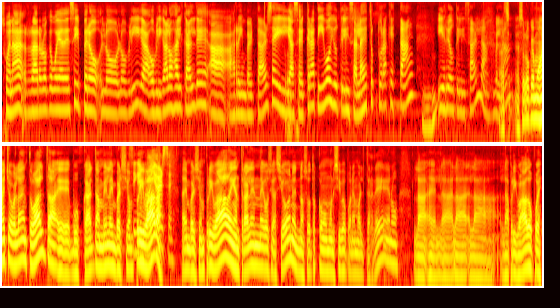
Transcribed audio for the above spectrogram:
suena raro lo que voy a decir, pero lo, obliga, obliga a los alcaldes a, a reinvertirse y a ser creativos y utilizar las estructuras que están y reutilizarlas, ¿verdad? eso es lo que hemos hecho, ¿verdad? En Toalta, eh, buscar también la inversión privada, la inversión privada y entrar en negociaciones. Nosotros como municipio ponemos el terreno, la, eh, la, la, la, privado pues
